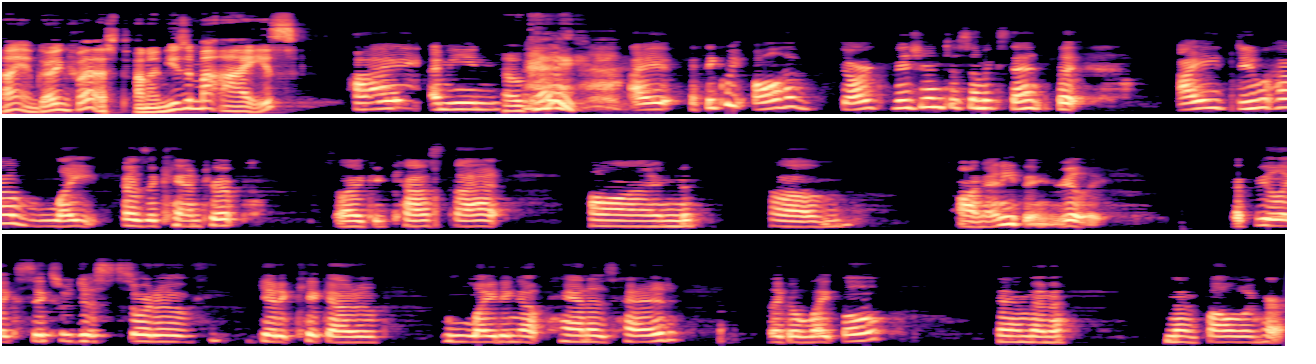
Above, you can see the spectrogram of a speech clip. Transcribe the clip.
I am going first, and I'm using my eyes. I, I mean, Okay. I, I think we all have dark vision to some extent, but I do have light as a cantrip, so I could cast that on, um, on anything really. I feel like Six would just sort of get a kick out of lighting up Hannah's head like a light bulb, and then, and then following her.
